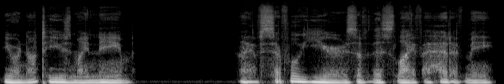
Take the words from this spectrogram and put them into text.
you are not to use my name. I have several years of this life ahead of me,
